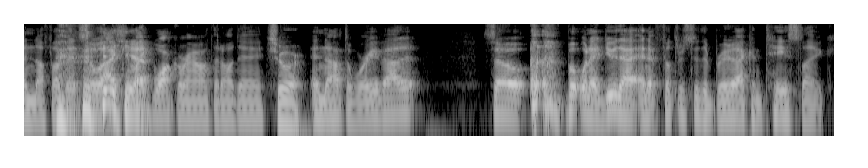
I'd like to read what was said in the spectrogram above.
enough of it so I can Yeah. like walk around with it all day Sure. and not have to worry about it. So, but when I do that and it filters through the Brita, I can taste like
